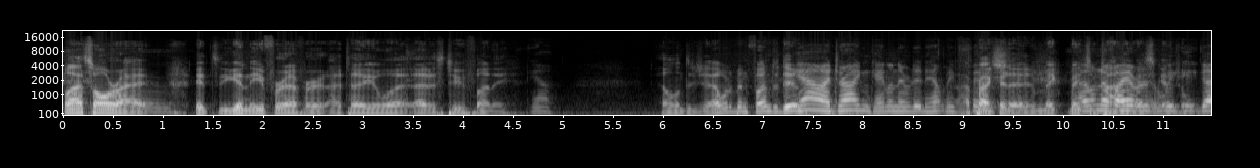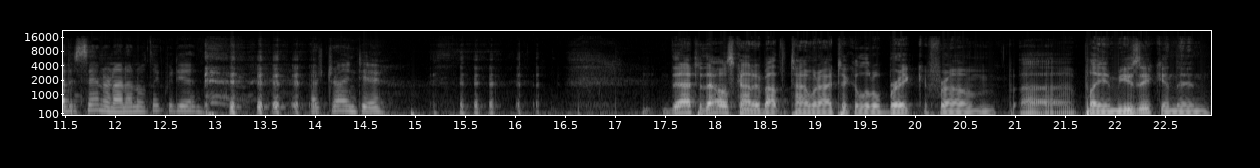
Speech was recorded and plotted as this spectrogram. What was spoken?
Well, that's all right. It's you get an E for effort. I tell you what, that is too funny. Yeah. Ellen, did you? That would have been fun to do. Yeah, I tried, and Kayla never did help me. I finish probably could it. have make, made I don't know if time I my ever we got it sent or not. I don't think we did. I was trying to. after that was kind of about the time when I took a little break from uh, playing music, and then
